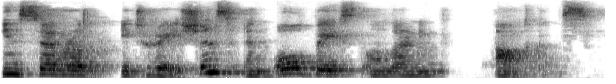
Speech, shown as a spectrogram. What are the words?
in several iterations and all based on learning outcomes.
